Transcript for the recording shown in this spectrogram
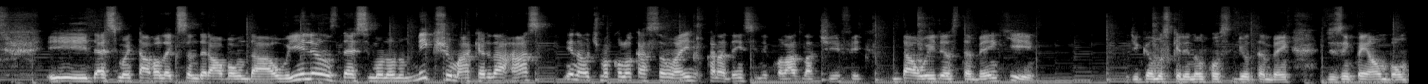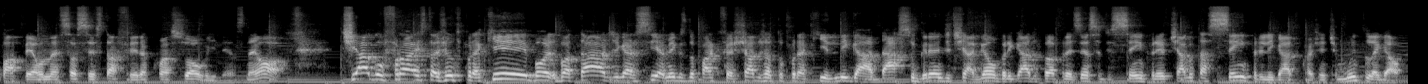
E 18 Alexander Albon da Williams. 19 Mick Schumacher da Haas. E na última colocação aí, o canadense Nicolas Latifi da Williams também, que digamos que ele não conseguiu também desempenhar um bom papel nessa sexta-feira com a sua Williams, né? Ó, Tiago Froy está junto por aqui. Boa tarde, Garcia, amigos do Parque Fechado. Já estou por aqui, ligadaço, grande Tiagão. Obrigado pela presença de sempre. O Tiago está sempre ligado com a gente, muito legal.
